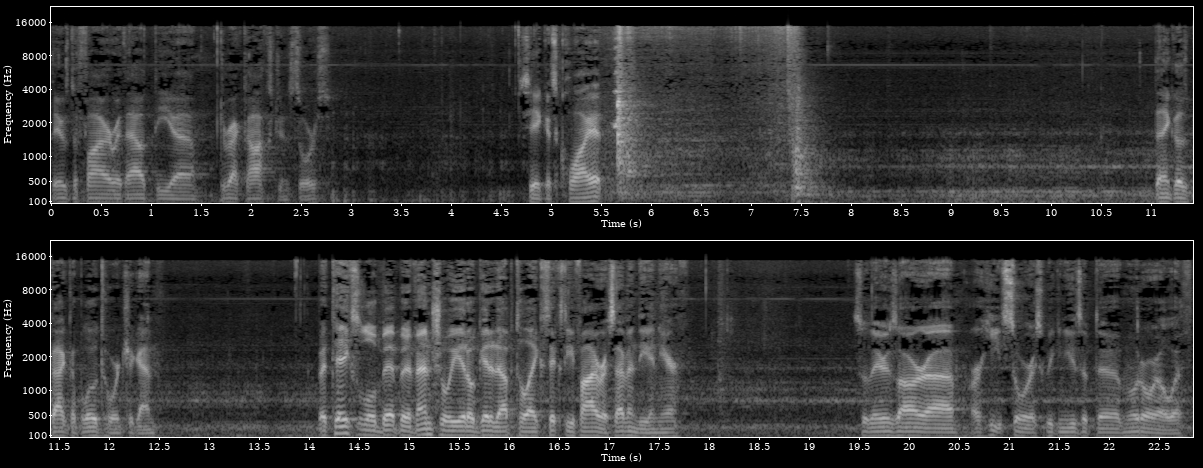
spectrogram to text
There's the fire without the uh, direct oxygen source. See, it gets quiet. Then it goes back to blowtorch again. But it takes a little bit, but eventually it'll get it up to like 65 or 70 in here. So there's our, uh, our heat source we can use up the motor oil with.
